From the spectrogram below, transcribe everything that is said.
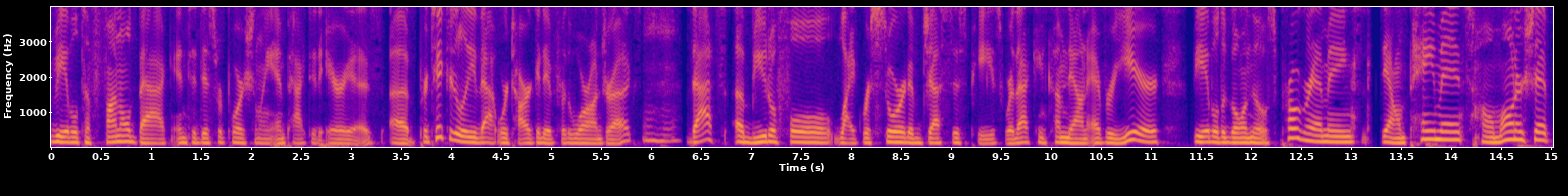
to be able to funnel back into disproportionately impacted areas, uh, particularly that were targeted for the war on drugs. Mm-hmm. That's a beautiful, like, restorative justice piece where that can come down every year, be able to go in those programmings, down payments, home ownership,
